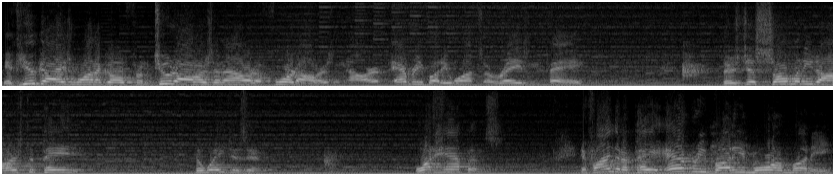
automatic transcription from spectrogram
If you guys want to go from $2 an hour to $4 an hour, if everybody wants a raise in pay, there's just so many dollars to pay the wages in. What happens? If I'm going to pay everybody more money,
